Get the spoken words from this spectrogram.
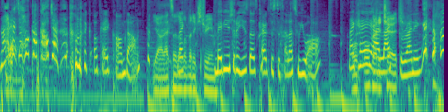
not into hookup culture. I'm like, okay, calm down. Yeah, that's a Like, little bit extreme. Maybe you should have used those characters to tell us who you are. Like, Or- hey, or I like church. running.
